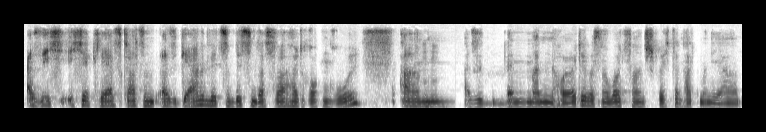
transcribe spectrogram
Also ich, ich erkläre es gerade so, also gerne mit so ein bisschen, das war halt Rock'n'Roll. Ähm, mhm. Also wenn man heute über Snowboardfahren spricht, dann hat man ja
